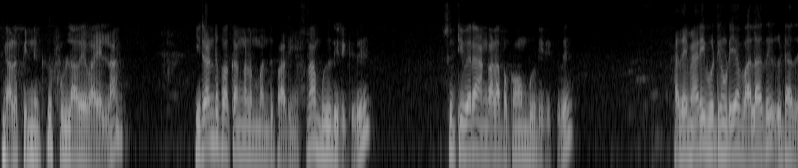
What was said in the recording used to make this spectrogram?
இங்கே பின்னுக்கு ஃபுல்லாகவே வயல்லாம் இரண்டு பக்கங்களும் வந்து பார்த்தீங்கன்னு சொன்னால் வீடு இருக்குது. சுற்றி வர அங்காள பக்கமும் வீடு இருக்குது. அதே மாதிரி வீட்டினுடைய வலது இடது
